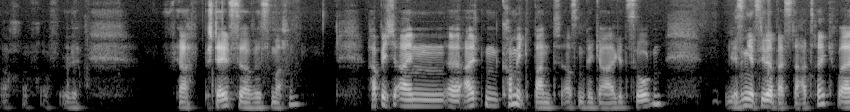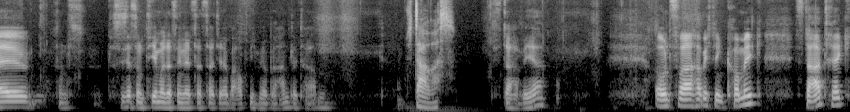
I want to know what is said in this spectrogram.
auch auf, auf äh, ja, Bestellservice machen. Habe ich einen äh, alten Comicband aus dem Regal gezogen. Wir sind jetzt wieder bei Star Trek, weil sonst das ist ja so ein Thema, das wir in letzter Zeit ja überhaupt nicht mehr behandelt haben. Star was? Star wer? Und zwar habe ich den Comic Star Trek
